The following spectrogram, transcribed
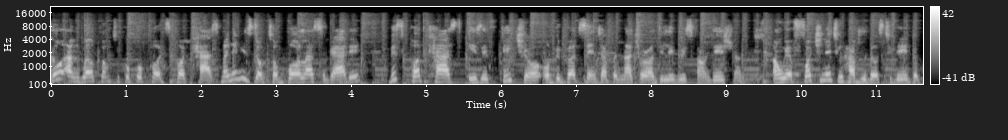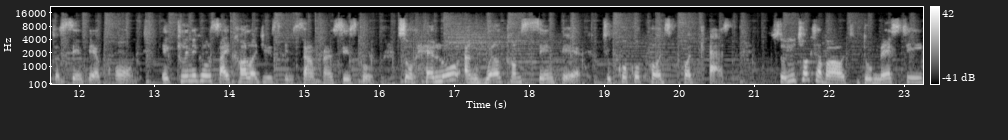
Hello and welcome to Cocoa Pods podcast. My name is Dr. Bola Sagade. This podcast is a feature of the Birth Center for Natural Deliveries Foundation. And we are fortunate to have with us today Dr. Cynthia Korn, a clinical psychologist in San Francisco. So, hello and welcome, Cynthia, to Cocoa Pods podcast. So, you talked about domestic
